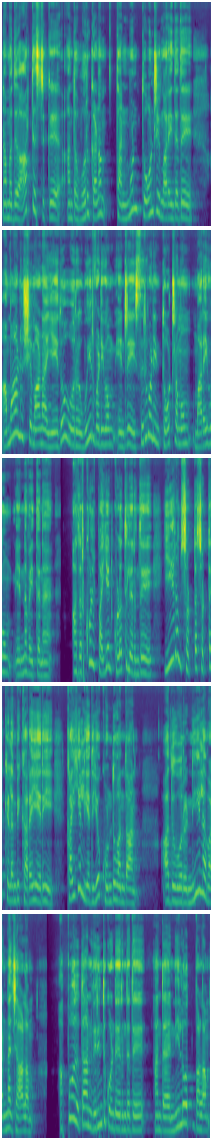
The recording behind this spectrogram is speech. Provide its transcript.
நமது ஆர்டிஸ்டுக்கு அந்த ஒரு கணம் தன் முன் தோன்றி மறைந்தது. அமானுஷ்யமான ஏதோ ஒரு உயிர் வடிவம் என்றே சிறுவனின் தோற்றமும் மறைவும் என்ன வைத்தன? அதற்குள் பையன் குளத்திலிருந்து ஈரம் சொட்ட சொட்ட கிளம்பி கரையேறி கையில் எதையோ கொண்டு வந்தான். அது ஒரு நீல வண்ண ஜாலம். அப்போதுதான் விரிந்து கொண்டு இருந்தது அந்த நீலோத்பலம்.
